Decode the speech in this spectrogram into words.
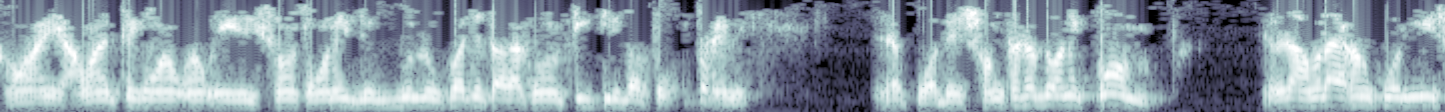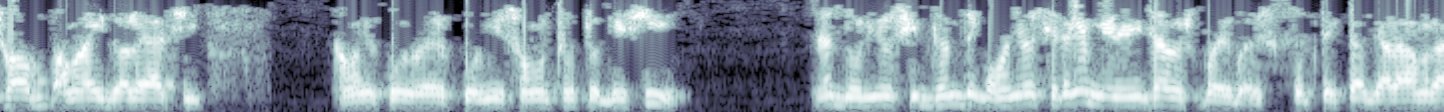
আমার আমাদের থেকে এই সমস্ত অনেক যোগ্য লোক আছে, তারা কোনো টিকিট বা পদ পায়নি। পদের সংখ্যাটা তো অনেক কম। এবারে আমরা এখন কর্মী সব, আমরা এই দলে আছি। আমাদের কর- কর্মী সমর্থক তো বেশি। দলীয় সিদ্ধান্তে কখন যাবে, সেটাকে মেনে নিতে হবে প্রত্যেকটা যারা আমরা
